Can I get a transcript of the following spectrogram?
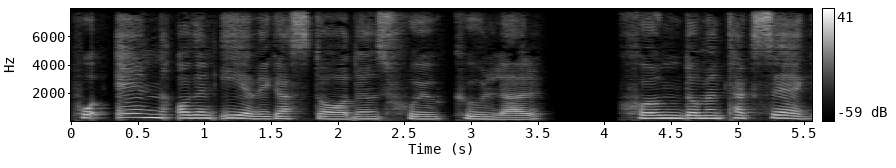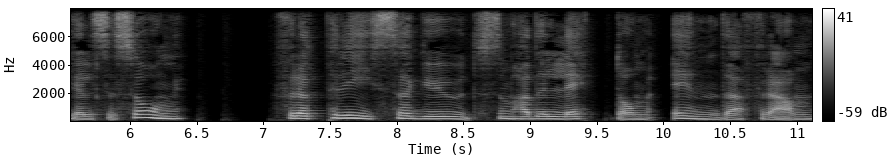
På en av den eviga stadens sju kullar sjöng de en tacksägelsesång för att prisa Gud som hade lett dem ända fram.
